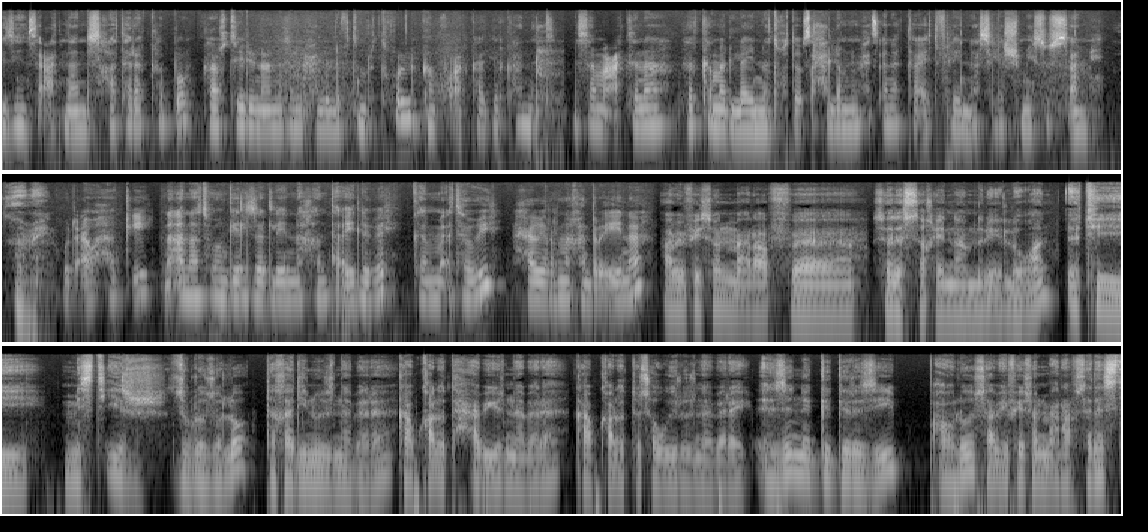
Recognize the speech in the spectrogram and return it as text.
ግዜን ሰዓትና ንስኻ ተረከቦ ካብ ስቴድዮና ንዝመሓለልፍ ትምህርቲ ኩሉ ከም ፍቓድካ ጌርካ ነት ንሰማዕትና ከከም ኣድላይነቱ ክተብጽሓሎም ንምሕጸነካ ኣይትፍለየና ስለ ሽም የሱስ ኣሜን። ኣሜን። ውድዓዊ ሓቂ፣ ንኣና እቲ ወንጌል ዘድልየና ከ እንታይ እዩ ልብል? ከም መእተዊ ሓቢርና ክንርኢ ኢና። ኣብ ኤፌሶን ምዕራፍ ሰለስተ ኬድና ኣብ ንርእየሉ እዋን እቲ ምስጢር ዝብሎ ዘሎ ተኸዲኑ ዝነበረ፣ ካብ ካልኦት ተሓቢኡ ዝነበረ፣ ካብ ካልኦት ተሰዊሩ ዝነበረ እዩ። እዚ ንግግር እዚ ጳውሎስ ኣብ ኤፌሶን ምዕራፍ ሰለስተ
